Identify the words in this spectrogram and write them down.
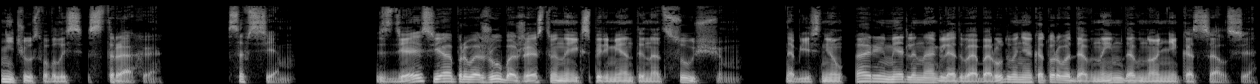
не чувствовалось страха. Совсем. «Здесь я провожу божественные эксперименты над сущим», объяснил Ари, медленно оглядывая оборудование, которого давным-давно не касался.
